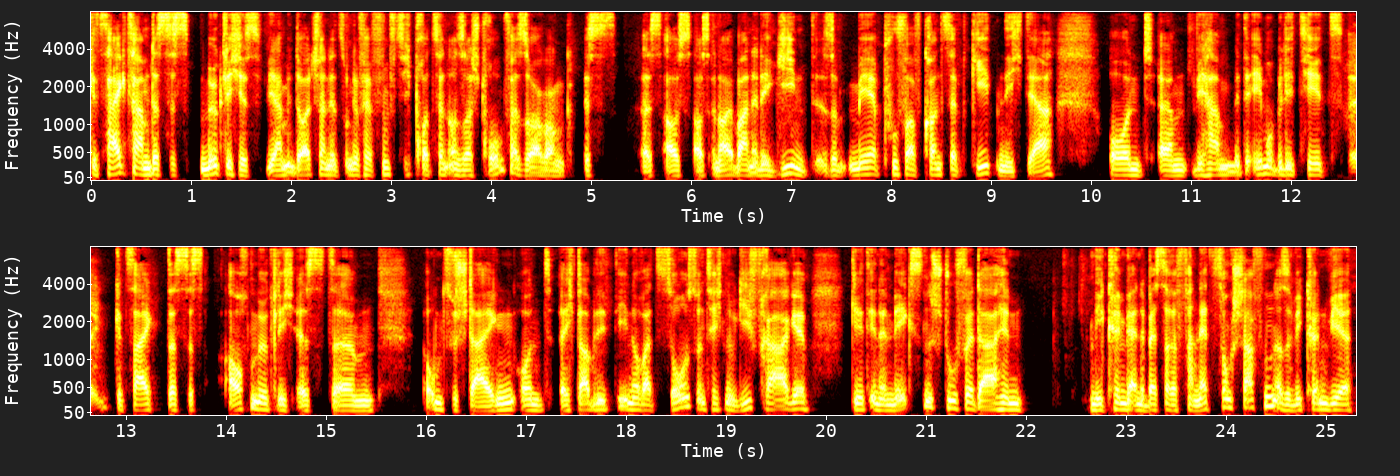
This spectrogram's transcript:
gezeigt haben, dass es möglich ist. Wir haben in Deutschland jetzt ungefähr 50 Prozent unserer Stromversorgung ist, ist aus, aus erneuerbaren Energien. Also mehr Proof of Concept geht nicht, ja. Und ähm, wir haben mit der E-Mobilität äh, gezeigt, dass es auch möglich ist, ähm, umzusteigen. Und ich glaube, die, die Innovations- und Technologiefrage geht in der nächsten Stufe dahin, wie können wir eine bessere Vernetzung schaffen? Also wie können wir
